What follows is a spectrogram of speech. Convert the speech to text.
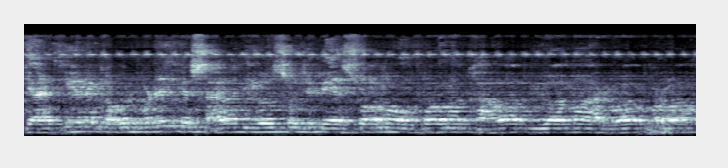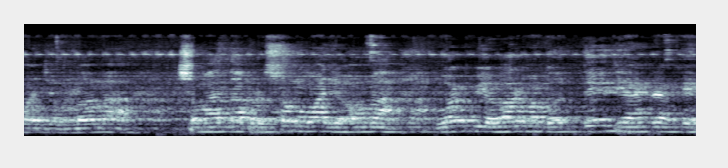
ત્યારથી એને ખબર પડે ને કે સારા દિવસો જે બેસવામાં ઉઠવામાં ખાવા, પીવામાં, હરવા, ફરવામાં, જમવામાં સમાજના પ્રસંગોમાં જવામાં વટ વ્યવહારમાં બધે ધ્યાન રાખે.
